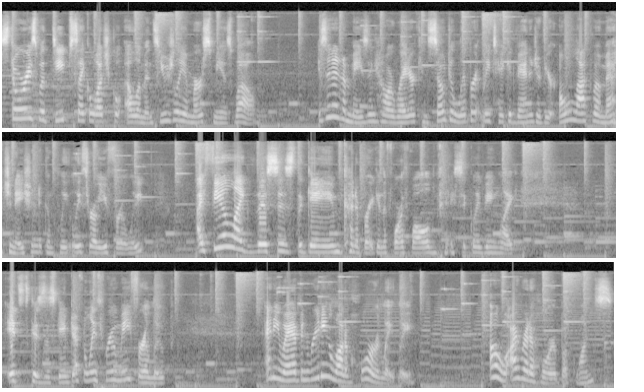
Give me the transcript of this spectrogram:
Stories with deep psychological elements usually immerse me as well. Isn't it amazing how a writer can so deliberately take advantage of your own lack of imagination to completely throw you for a loop? I feel like this is the game kind of breaking the fourth wall, basically being like, it's because this game definitely threw me for a loop. Anyway, I've been reading a lot of horror lately. Oh, I read a horror book once.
